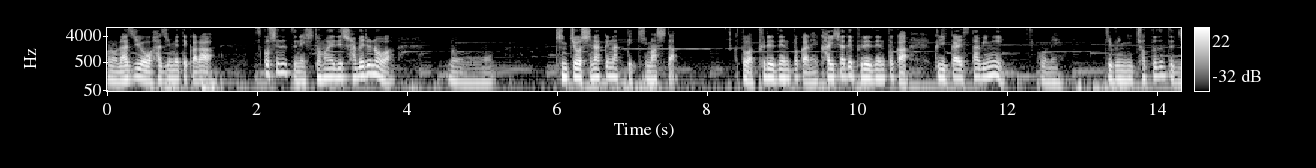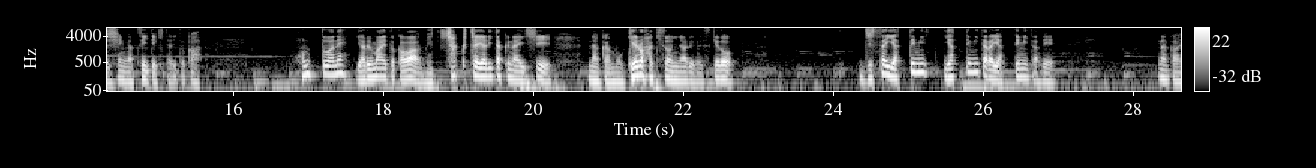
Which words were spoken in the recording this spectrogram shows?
このラジオを始めてから少しずつね人前で喋るのはの緊張しなくなってきました。あとはプレゼンとかね会社でプレゼンとか繰り返すたびにこうね自分にちょっとずつ自信がついてきたりとか本当はねやる前とかはめちゃくちゃやりたくないしなんかもうゲロ吐きそうになるんですけど実際やってみやってみたらやってみたでなんか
